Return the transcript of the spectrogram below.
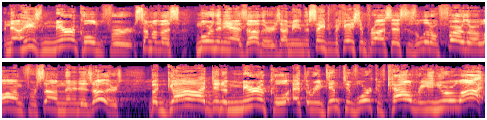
And now he's miracled for some of us more than he has others. I mean, the sanctification process is a little further along for some than it is others. But God did a miracle at the redemptive work of Calvary in your life.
